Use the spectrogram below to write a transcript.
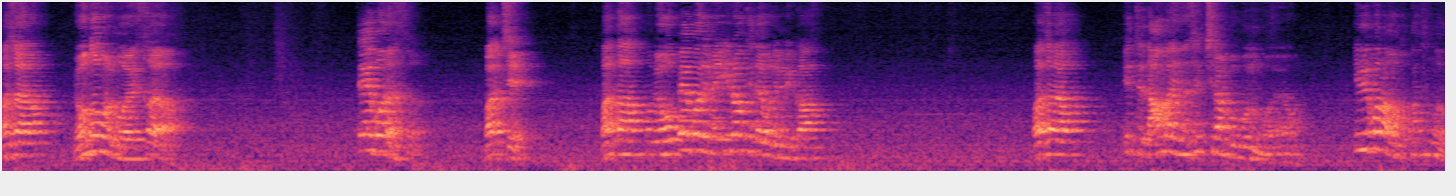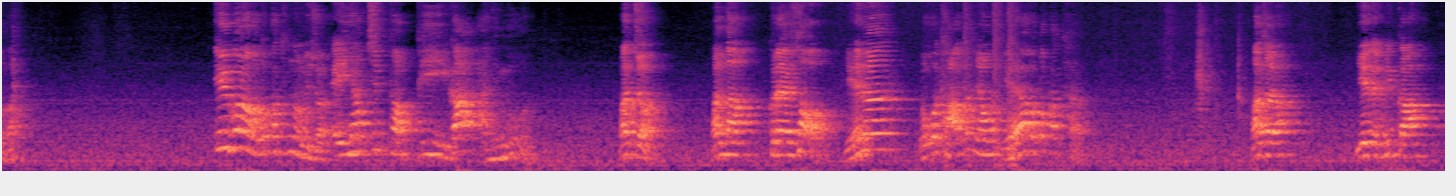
맞아요? 요 놈을 뭐 했어요? 떼버렸어. 맞지? 맞나? 그럼 요거 빼버리면 이렇게 돼버립니까? 맞아요? 이때 남아있는 색칠한 부분은 뭐예요? 1번하고 똑같은 건가? 1번하고 똑같은 놈이죠. A 합집합 B가 아닌 부분. 맞죠? 맞나? 그래서 얘는 요거 답은요 얘하고 똑같아요. 맞아요? 이해됩니까?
